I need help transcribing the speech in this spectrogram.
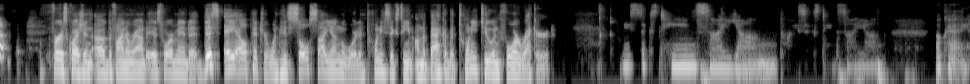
First question of the final round is for Amanda. This AL pitcher won his sole Cy Young Award in 2016 on the back of a 22 and 4 record. 2016 Cy Young. 2016 Cy Young. Okay.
